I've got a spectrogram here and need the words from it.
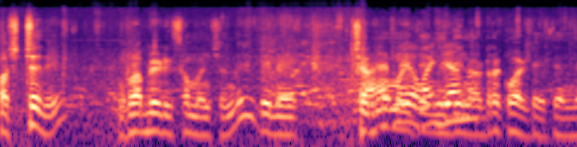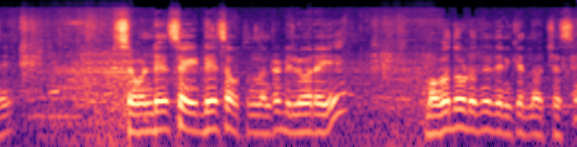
ఫస్ట్ ఇది. బ్రీడ్కి సంబంధించింది. దీని చర్మం అయితే దీని అడ్డర్ క్వాలిటీ అయితే సెవెన్ డేస్ ఎయిట్ డేస్ అవుతుందంటే డెలివరీ అయ్యి మగదోడు ఉంది దీని కింద వచ్చేసి.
